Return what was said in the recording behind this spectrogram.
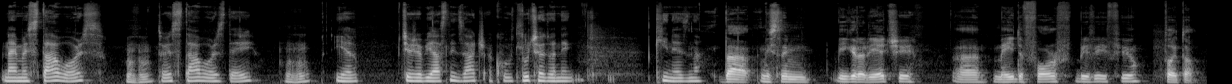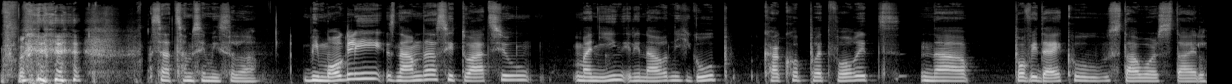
Naime, Star Wars, Mhm, to je Star Wars Day, mhm. jer ćeš objasniti zač, ako u slučaju da ne, ki ne zna. Da, mislim, igra riječi, uh, May the fourth be with you. To je to. Sad sam si mislila, bi mogli, znam da situaciju manjin ili narodnih grup kako pretvoriti na povidajku Star Wars style.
